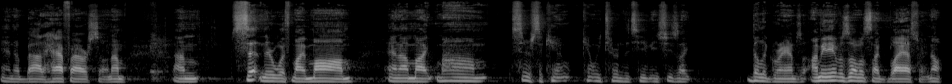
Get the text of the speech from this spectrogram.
in about a half hour or so, and I'm I'm sitting there with my mom, and I'm like, Mom, seriously, can't can't we turn the TV? And she's like, Billy Graham's. I mean, it was almost like blasphemy. No,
